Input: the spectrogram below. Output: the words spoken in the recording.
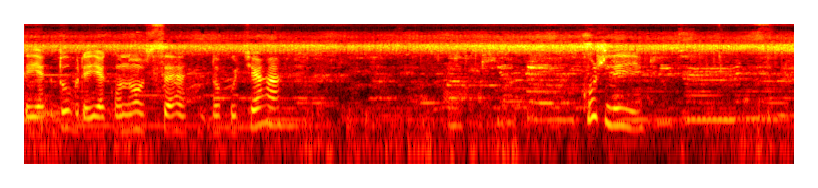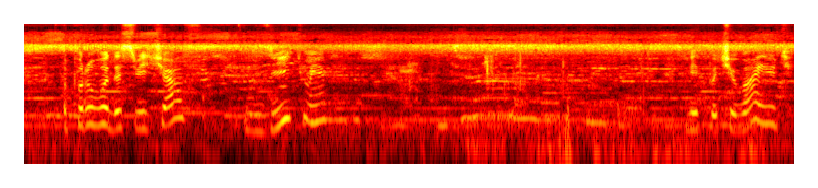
Гляньте, як добре, як воно все до пуття. Кожний проводить свій час з дітьми, відпочивають,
